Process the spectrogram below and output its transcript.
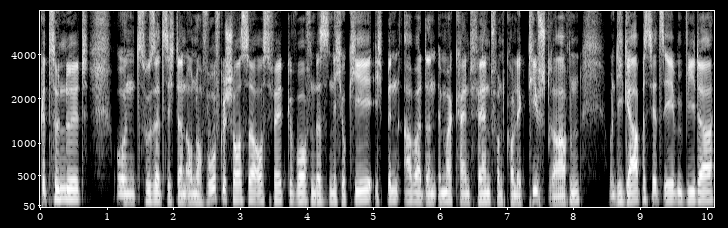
gezündelt und zusätzlich dann auch noch Wurfgeschosse aufs Feld geworfen. Das ist nicht okay. Ich bin aber dann immer kein Fan von Kollektivstrafen. Und die gab es jetzt eben wieder.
